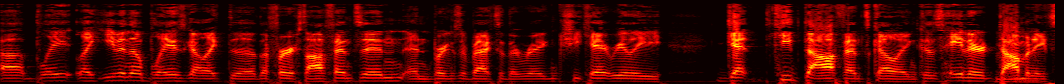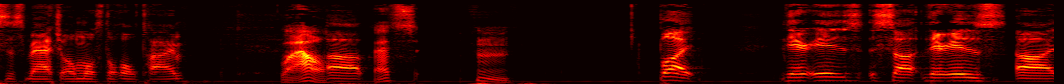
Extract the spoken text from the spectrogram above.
uh, Blaze, like even though Blaze got like the, the first offense in and brings her back to the ring, she can't really get keep the offense going because Hayter dominates this match almost the whole time. Wow. Uh, That's hmm. But there is so, there is uh,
